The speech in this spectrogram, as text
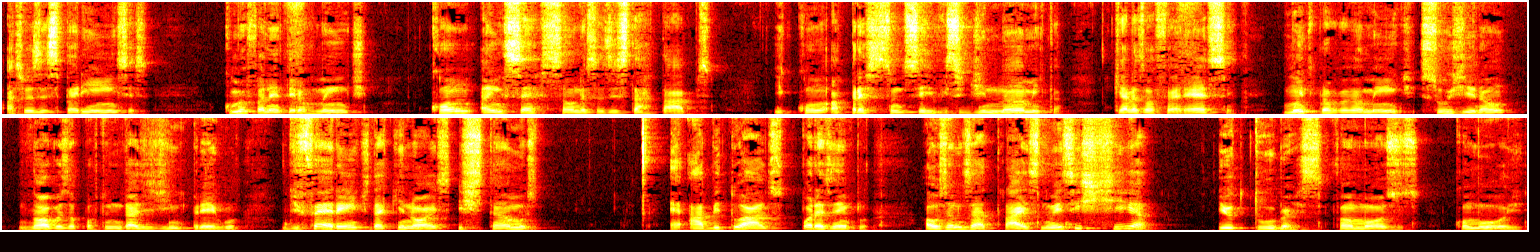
as suas experiências. Como eu falei anteriormente, com a inserção dessas startups e com a prestação de serviço dinâmica que elas oferecem, muito provavelmente surgirão novas oportunidades de emprego diferentes da que nós estamos é, habituados. Por exemplo, há uns anos atrás não existia youtubers famosos como hoje.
